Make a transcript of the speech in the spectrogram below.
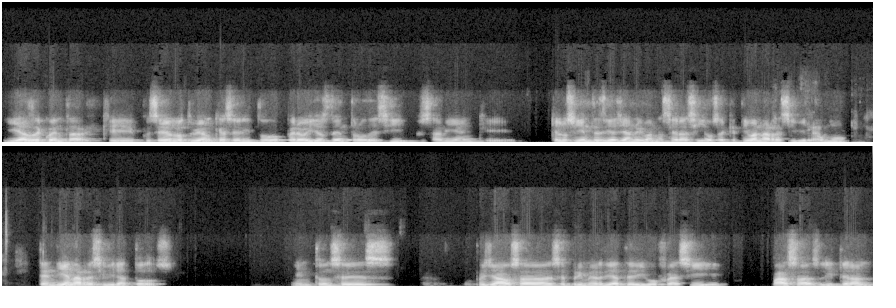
Y haz de cuenta que pues ellos lo tuvieron que hacer y todo, pero ellos dentro de sí pues, sabían que, que los siguientes días ya no iban a ser así, o sea, que te iban a recibir como tendían a recibir a todos. Entonces, pues ya, o sea, ese primer día te digo fue así, pasas, literal,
